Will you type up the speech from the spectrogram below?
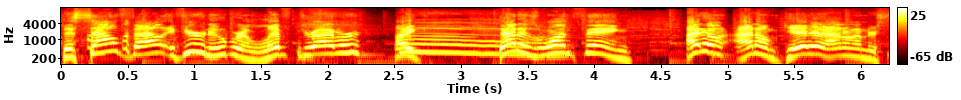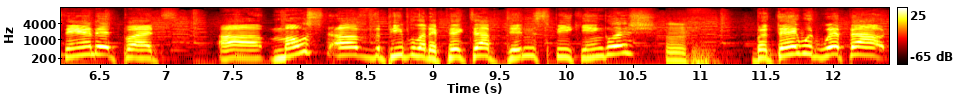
the South Valley, if you're an Uber and Lyft driver, like that is one thing. I don't I don't get it. I don't understand it, but uh, most of the people that I picked up didn't speak English, but they would whip out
